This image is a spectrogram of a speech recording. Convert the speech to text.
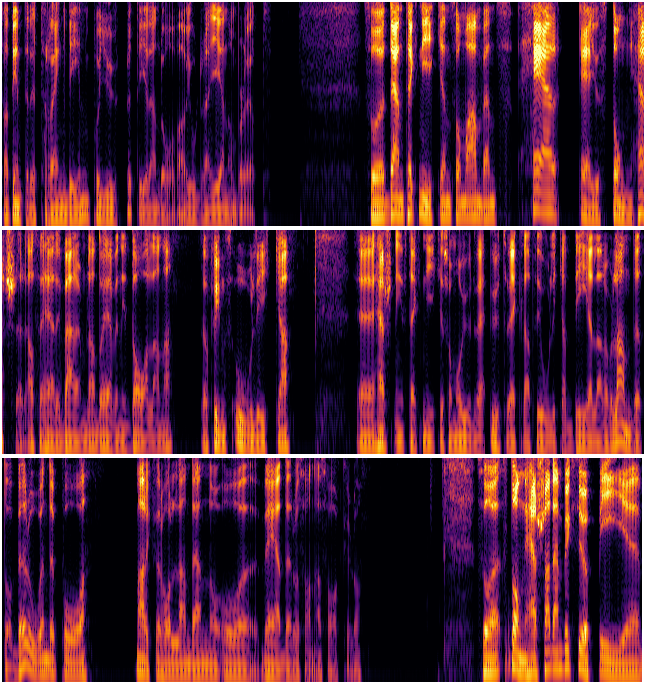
Så att inte det trängde in på djupet i den då va, och gjorde den genomblöt. Så den tekniken som har använts här är ju stånghärsor, alltså här i Värmland och även i Dalarna. Det finns olika eh, härsningstekniker som har utvecklats i olika delar av landet då, beroende på markförhållanden och, och väder och sådana saker. Då. Så stånghärsa den byggs ju upp i, eh,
